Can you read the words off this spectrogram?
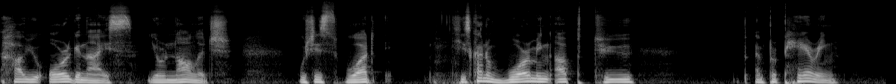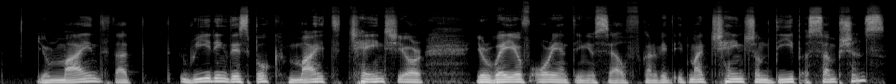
how you organize your knowledge which is what he's kind of warming up to and preparing your mind that reading this book might change your your way of orienting yourself. Kind of it, it might change some deep assumptions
